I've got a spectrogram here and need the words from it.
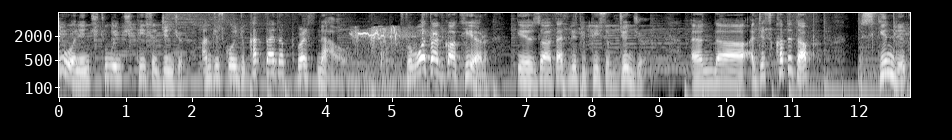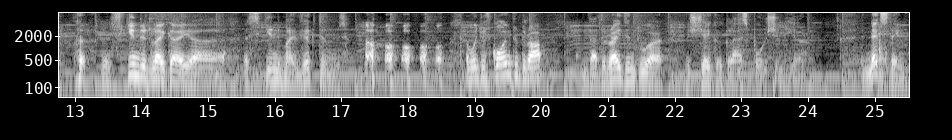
oh, an inch, two inch piece of ginger. I'm just going to cut that up right now. So what I've got here is uh, that little piece of ginger. And uh, I just cut it up, skinned it, skinned it like I uh, skinned my victims. and we're just going to drop that right into our shaker glass portion here. The next thing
